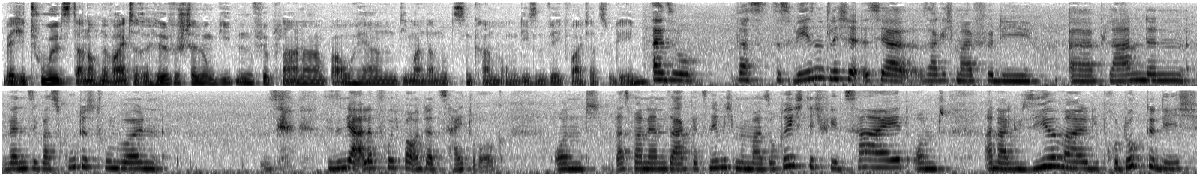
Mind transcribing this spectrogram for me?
welche Tools da noch eine weitere Hilfestellung bieten für Planer, Bauherren, die man dann nutzen kann, um diesen Weg weiterzugehen? Also was das Wesentliche ist ja, sage ich mal, für die äh, Planenden, wenn sie was Gutes tun wollen, sie, sie sind ja alle furchtbar unter Zeitdruck. Und dass man dann sagt, jetzt nehme ich mir mal so richtig viel Zeit und analysiere mal die Produkte, die ich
